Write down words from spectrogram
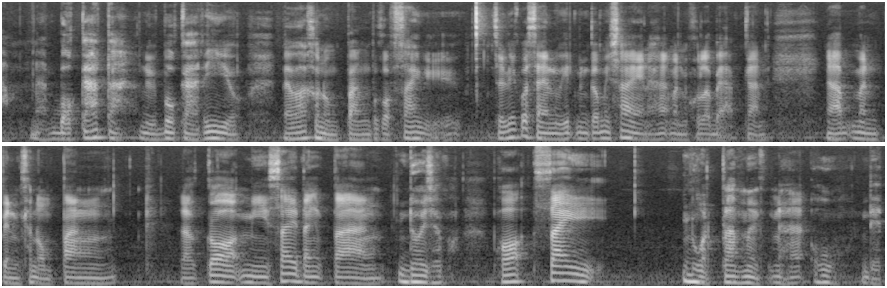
3นะโบกาตาหรือโบการิโอแปลว่าขนมปังประกอบไส้หรือ จะเรียกว่าแซนด์วิชมันก็ไม่ใช่นะฮะมันคนละแบบกันนะครับ มันเป็นขนมปัง แล้วก็มีไส้ต่างๆ โดยเฉพาะเพราะไส้หนวดปลาหมึกนะฮะโอ้เด็ด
